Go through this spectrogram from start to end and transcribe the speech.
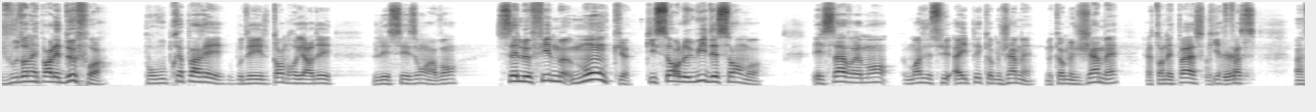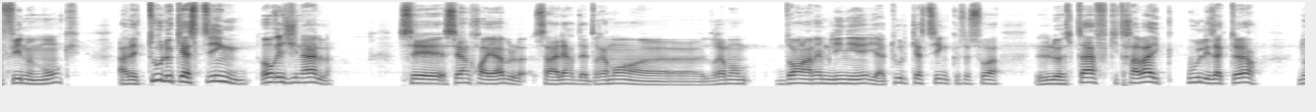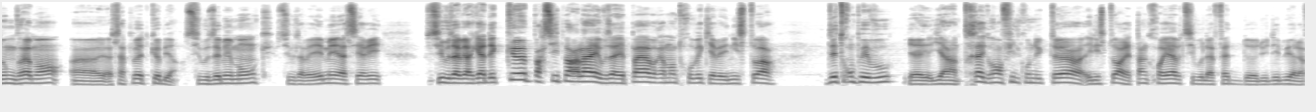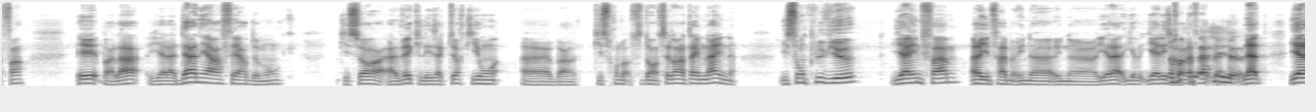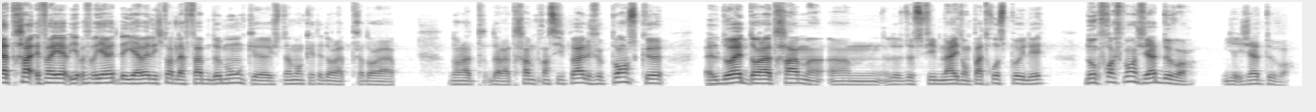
je vous en ai parlé deux fois pour vous préparer. Vous avez eu le temps de regarder les saisons avant. C'est le film Monk qui sort le 8 décembre. Et ça, vraiment, moi je suis hypé comme jamais. Mais comme jamais, j'attendais pas à ce qu'il Ok. refasse un film Monk avec tout le casting original. C'est c'est incroyable. Ça a l'air d'être vraiment, euh, vraiment dans la même lignée. Il y a tout le casting, que ce soit le staff qui travaille ou les acteurs. Donc vraiment, euh, ça peut être que bien. Si vous aimez Monk, si vous avez aimé la série, si vous avez regardé que par-ci par-là et vous n'avez pas vraiment trouvé qu'il y avait une histoire, détrompez-vous. Il y, a, il y a un très grand fil conducteur et l'histoire est incroyable si vous la faites de- du début à la fin. Et ben là, il y a la dernière affaire de Monk qui sort avec les acteurs qui ont, euh, ben, qui seront dans, c'est dans, la timeline. Ils sont plus vieux. Il y a une femme, ah, il y a une femme, une, une, il y a l'histoire de la femme. Il y a la tra- enfin, il y avait, l'histoire de la femme de Monk euh, justement qui était dans la, tra- dans la, dans la, dans la trame principale. Je pense que elle doit être dans la trame euh, de, de ce film-là. Ils n'ont pas trop spoilé. Donc franchement, j'ai hâte de voir. J'ai hâte de voir.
